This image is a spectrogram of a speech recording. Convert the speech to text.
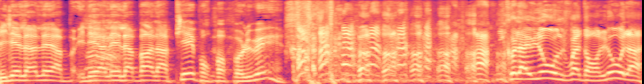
Il est allé, à- il est allé là-bas à pied pour pas polluer. Nicolas Hulot, on le voit dans l'eau là,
